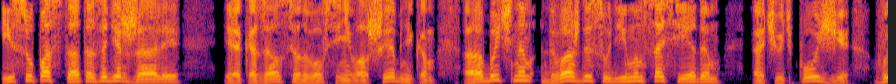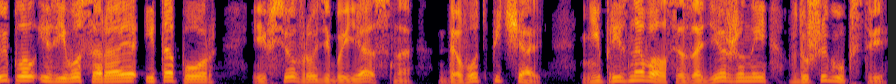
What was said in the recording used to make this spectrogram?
и супостата задержали — и оказался он вовсе не волшебником, а обычным дважды судимым соседом, а чуть позже выплыл из его сарая и топор, и все вроде бы ясно, да вот печаль, не признавался задержанный в душегубстве,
